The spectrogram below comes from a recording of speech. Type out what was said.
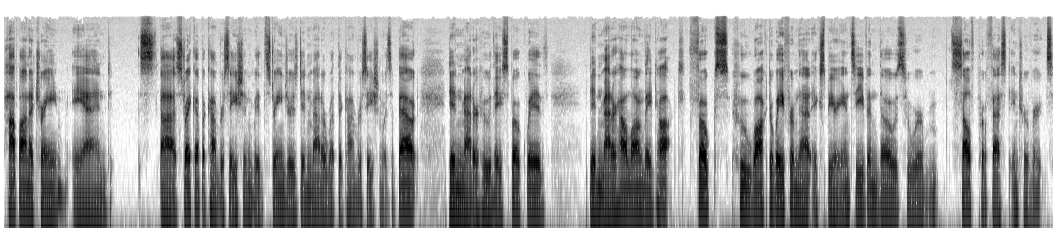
hop on a train and uh, strike up a conversation with strangers. Didn't matter what the conversation was about, didn't matter who they spoke with, didn't matter how long they talked. Folks who walked away from that experience, even those who were self professed introverts,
